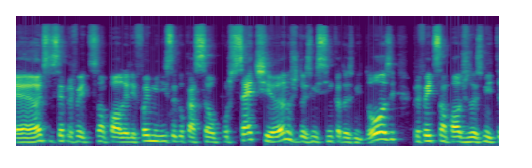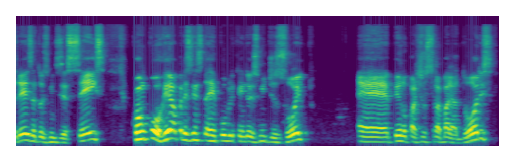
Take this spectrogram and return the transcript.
É, antes de ser prefeito de São Paulo, ele foi ministro da Educação por sete anos, de 2005 a 2012, prefeito de São Paulo de 2013 a 2016, concorreu à presidência da República em 2018 é, pelo Partido dos Trabalhadores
